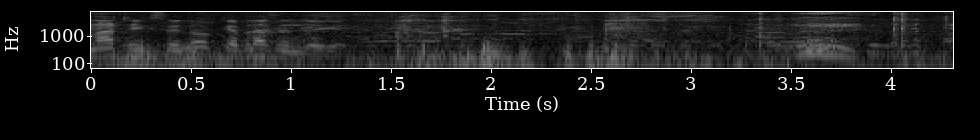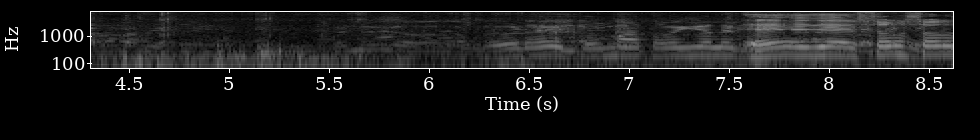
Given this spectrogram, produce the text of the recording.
গনা ঠিক ছিল কেবলা চেঞ্জ হয়ে গেছে। এই যে সরো সরো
